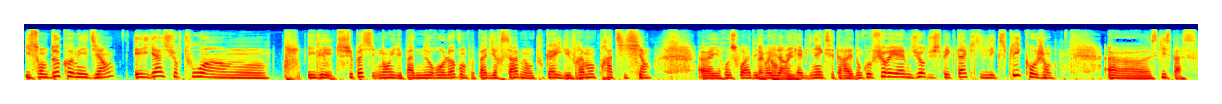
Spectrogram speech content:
Ils sont deux comédiens. Et il y a surtout un, il est, je sais pas si non, il est pas neurologue, on peut pas dire ça, mais en tout cas, il est vraiment praticien. Euh, il reçoit des gens, il a oui. un cabinet, etc. Et donc, au fur et à mesure du spectacle, il explique aux gens euh, ce qui se passe.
